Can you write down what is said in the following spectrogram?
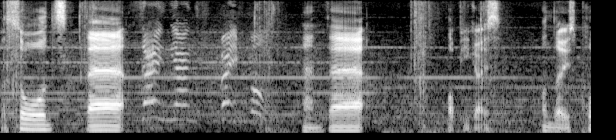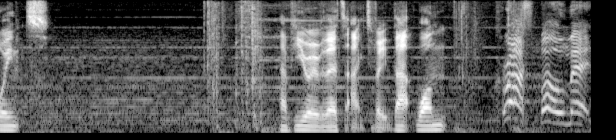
the swords there Zhang Yang's faithful. and there. Pop you guys on those points. Have you over there to activate that one. Crossbowmen.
